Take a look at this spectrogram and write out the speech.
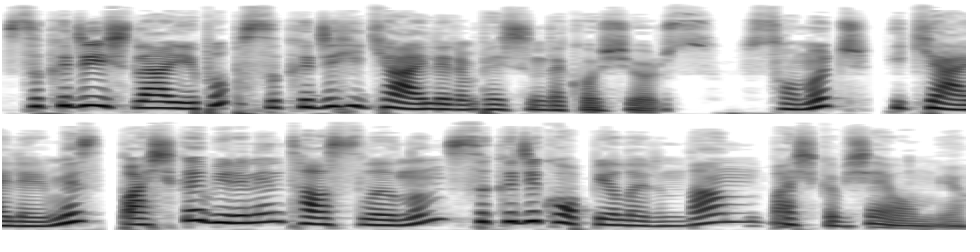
Sıkıcı işler yapıp sıkıcı hikayelerin peşinde koşuyoruz. Sonuç hikayelerimiz başka birinin taslağının sıkıcı kopyalarından başka bir şey olmuyor.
